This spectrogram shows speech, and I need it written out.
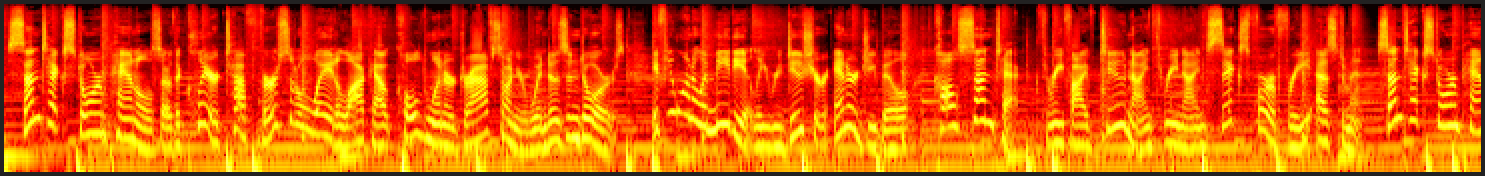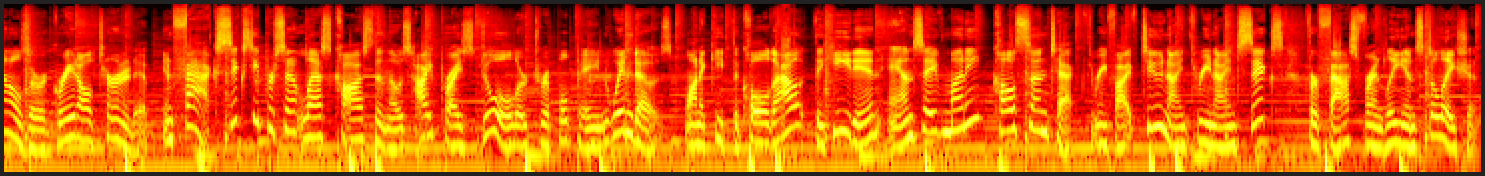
Suntech Storm panels are the clear, tough, versatile way to lock out cold winter drafts on your windows and doors. If you want to immediately reduce your energy bill, call Suntech 352 9396 for a free estimate. Suntech Storm panels are a great alternative. In fact, 60% less cost than those high priced dual or triple paned windows. Want to keep the cold out, the heat in, and save money? Call Suntech 352 9396 for fast, friendly installation.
